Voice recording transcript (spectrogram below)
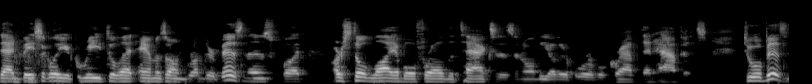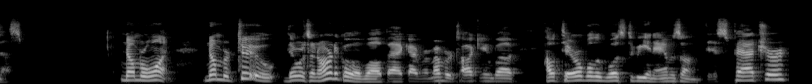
that mm-hmm. basically agreed to let Amazon run their business, but are still liable for all the taxes and all the other horrible crap that happens to a business. Number one. Number two, there was an article a while back I remember talking about how terrible it was to be an Amazon dispatcher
